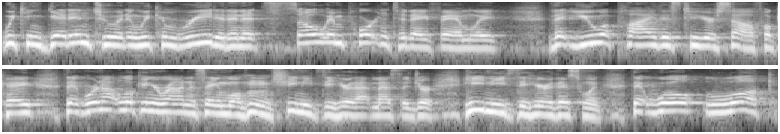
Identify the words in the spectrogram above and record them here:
we can get into it and we can read it. And it's so important today, family, that you apply this to yourself, okay? That we're not looking around and saying, well, hmm, she needs to hear that message or he needs to hear this one. That we'll look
